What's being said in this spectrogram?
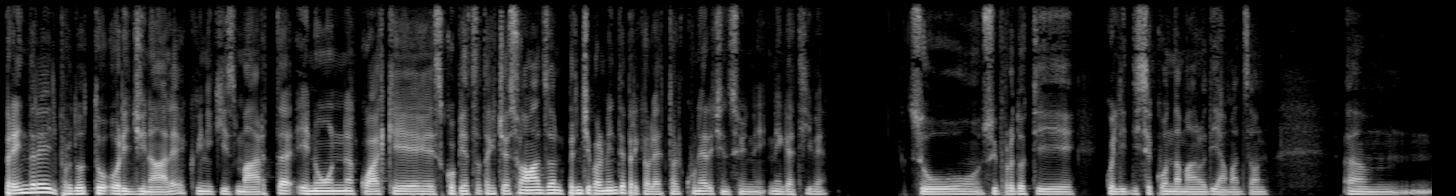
prendere il prodotto originale, quindi Key Smart, e non qualche scopiazzata che c'è su Amazon, principalmente perché ho letto alcune recensioni negative su, sui prodotti, quelli di seconda mano di Amazon. Um,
